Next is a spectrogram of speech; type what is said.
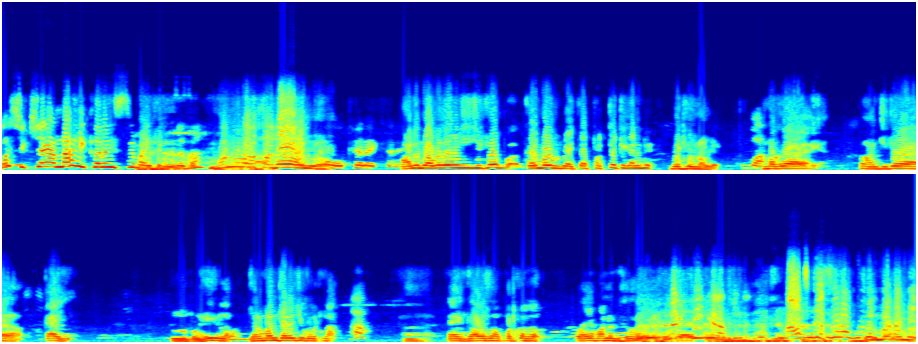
मग शिक्षकांना हे खरं हिस्ट्री माहिती आहे खरं तर. म्हणून वापरतो. हो खरंय खरंय आणि बाबासाहेबांची जिथे कर्मभूमी आहे त्या प्रत्येक ठिकाणी भेट घेऊन आलोय. वा. मग अं, जिथं काय अं, हे केलं धर्मांतराची घोषणा. हा. अं, काय गावाचा पटकन वाया मानत दिसत नाही, ठीक आहे असू दे. आज कसं वाटतं जन्मभूमी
